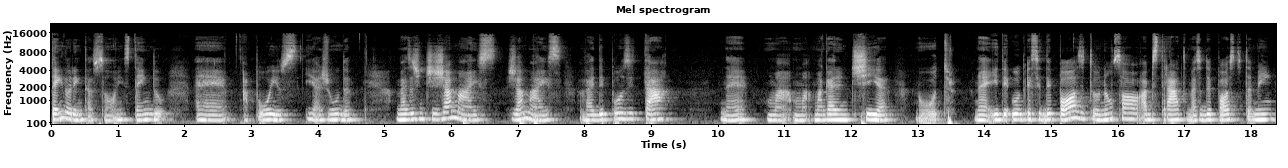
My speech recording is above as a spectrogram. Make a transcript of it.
tendo orientações, tendo é, apoios e ajuda mas a gente jamais, jamais vai depositar né, uma, uma, uma garantia no outro. Né? E de, o, esse depósito, não só abstrato, mas o depósito também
